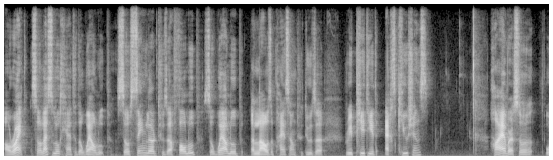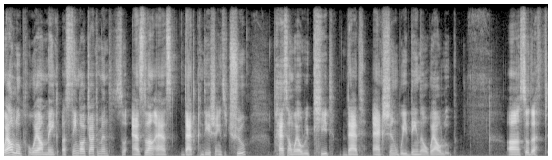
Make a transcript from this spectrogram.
All right, so let's look at the while loop. So similar to the for loop, so while loop allows Python to do the repeated executions. However, so while loop will make a single judgment. So as long as that condition is true, Python will repeat that action within the while loop. Uh, so the th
